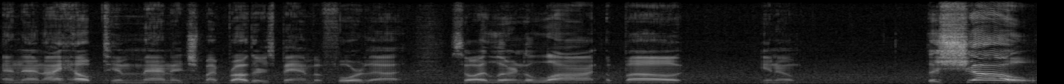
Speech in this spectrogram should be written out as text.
and then I helped him manage my brother's band before that. So I learned a lot about, you know, the show.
